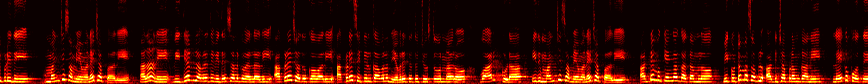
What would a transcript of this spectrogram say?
ఇప్పుడు ఇది మంచి సమయం అనే చెప్పాలి. అలానే విద్యార్థులు ఎవరైతే విదేశాలకు వెళ్ళాలి అక్కడే చదువుకోవాలి అక్కడే సెటిల్ కావాలని ఎవరైతే చూస్తూ ఉన్నారో వారికి కూడా ఇది మంచి సమయం అనే చెప్పాలి. అంటే ముఖ్యంగా గతంలో మీ కుటుంబ సభ్యులు అడ్డు చెప్పడం కానీ లేకపోతే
